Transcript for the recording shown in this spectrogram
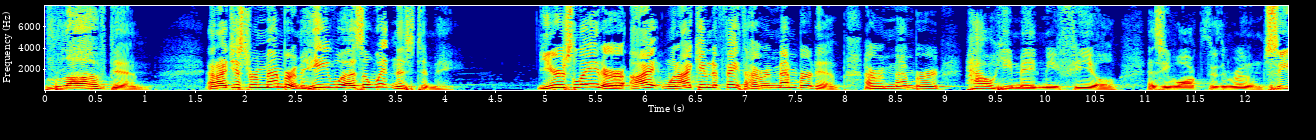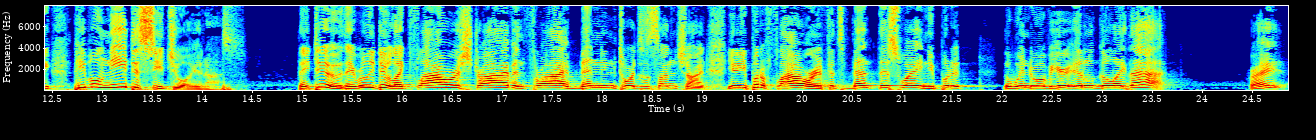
Loved him. And I just remember him. He was a witness to me. Years later, I, when I came to faith, I remembered him. I remember how he made me feel as he walked through the room. See, people need to see joy in us. They do. They really do. Like flowers strive and thrive bending towards the sunshine. You know, you put a flower, if it's bent this way and you put it the window over here, it'll go like that. Right?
